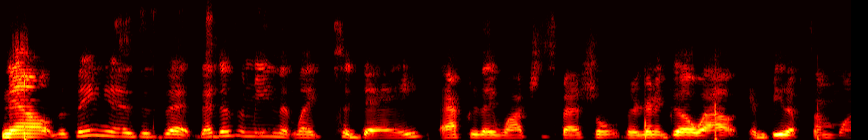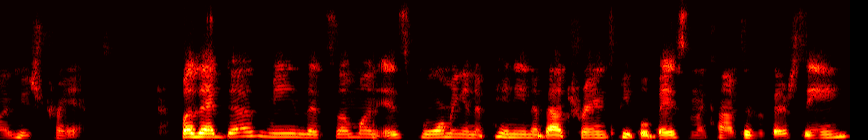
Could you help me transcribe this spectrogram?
Now, the thing is, is that that doesn't mean that like today, after they watch the special, they're going to go out and beat up someone who's trans. But that does mean that someone is forming an opinion about trans people based on the content that they're seeing,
